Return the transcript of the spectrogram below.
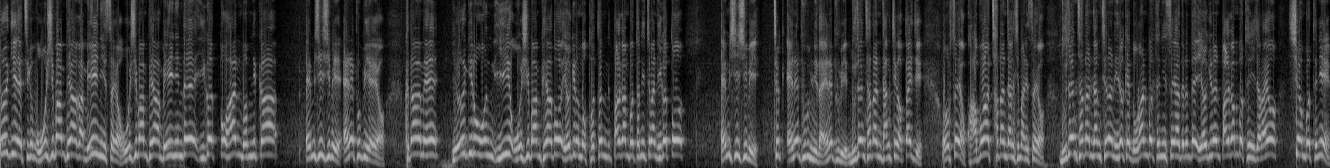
여기에 지금 50A가 메인이 있어요. 50A 메인인데 이것 또한 뭡니까? MC12, NFB예요. 그 다음에 여기로 온 이 50A도 여기는 뭐 버튼, 빨간 버튼 있지만 이것도 MC12, 즉 NFB입니다. NFB. 누전 차단 장치가 없다이지. 없어요. 과부하 차단 장치만 있어요. 누전 차단 장치는 이렇게 노란 버튼이 있어야 되는데 여기는 빨간 버튼이잖아요. 시험 버튼이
